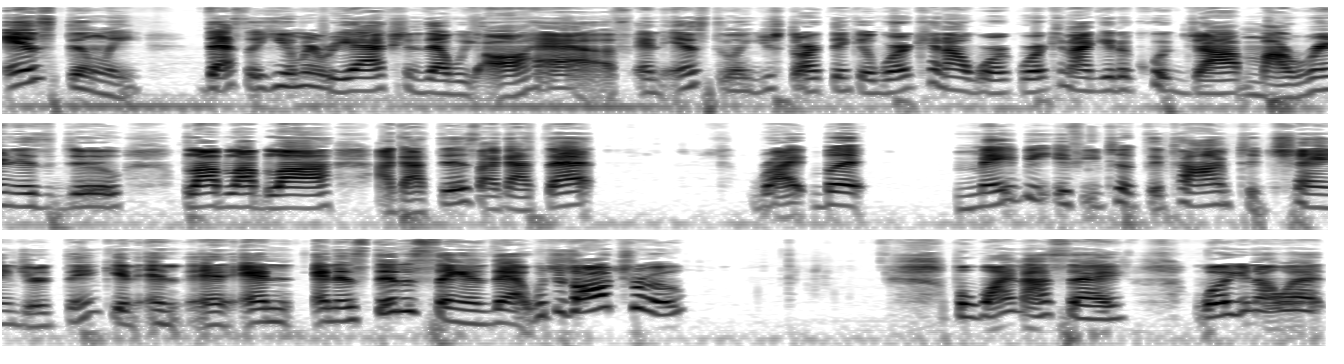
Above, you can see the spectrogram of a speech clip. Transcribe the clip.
Instantly, that's a human reaction that we all have. And instantly you start thinking, where can I work? Where can I get a quick job? My rent is due, blah, blah, blah. I got this, I got that. Right. But maybe if you took the time to change your thinking and, and, and, and instead of saying that, which is all true, but why not say, well, you know what?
